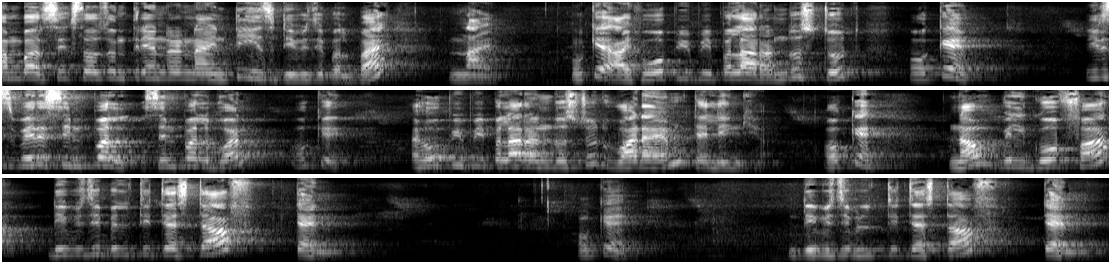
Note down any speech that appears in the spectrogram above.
number 6390 is divisible by 9 okay i hope you people are understood. Okay it is very simple simple one. Okay i hope you people are understood what i am telling here. Okay? Now we'll go for divisibility test of 10 okay? Divisibility test of 10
